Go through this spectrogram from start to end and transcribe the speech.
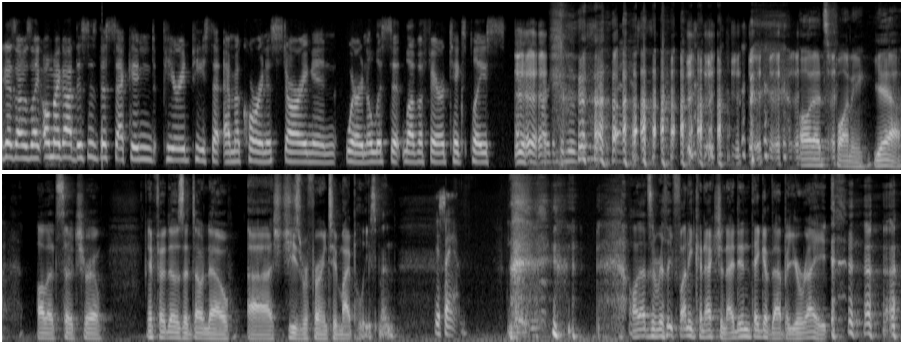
Because I was like, oh my god, this is the second period piece that Emma Corrin is starring in, where an illicit love affair takes place. part of the movie set in Venice. oh, that's funny. Yeah. Oh, that's so true. And for those that don't know, uh, she's referring to My Policeman. Yes, I am. Oh, that's a really funny connection. I didn't think of that, but you're right.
